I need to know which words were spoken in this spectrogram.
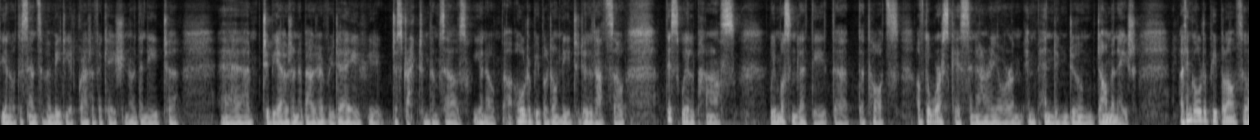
you know, the sense of immediate gratification or the need to uh, to be out and about every day, distracting themselves. You know, older people don't need to do that. So this will pass. We mustn't let the, the, the thoughts of the worst case scenario or impending doom dominate. I think older people also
